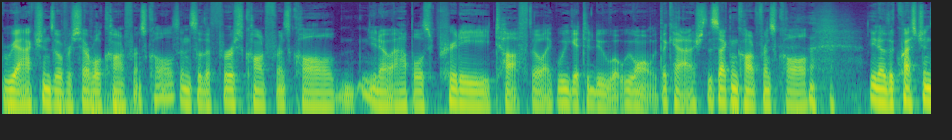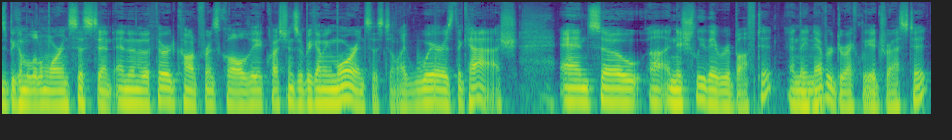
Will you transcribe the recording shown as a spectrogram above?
reactions over several conference calls. And so the first conference call, you know, Apple's pretty tough. They're like, we get to do what we want with the cash. The second conference call, you know, the questions become a little more insistent. And then the third conference call, the questions are becoming more insistent, like, where is the cash? And so uh, initially they rebuffed it and they never directly addressed it.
